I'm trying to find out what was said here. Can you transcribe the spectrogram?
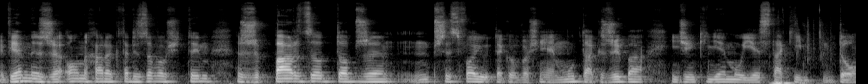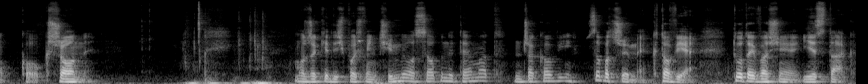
Wiemy, że on charakteryzował się tym, że bardzo dobrze mm, przyswoił tego właśnie muta grzyba i dzięki niemu jest taki dokokszony. Może kiedyś poświęcimy osobny temat Jackowi? Zobaczymy, kto wie. Tutaj właśnie jest tak.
